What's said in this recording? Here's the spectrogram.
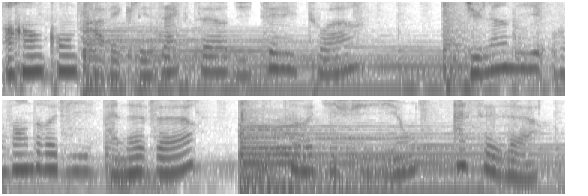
En rencontre avec les acteurs du territoire, du lundi au vendredi à 9h, rediffusion à 16h.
